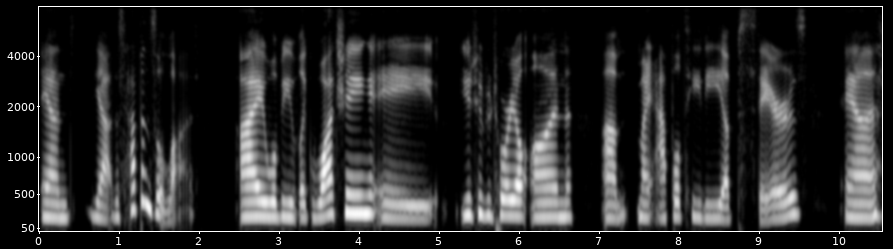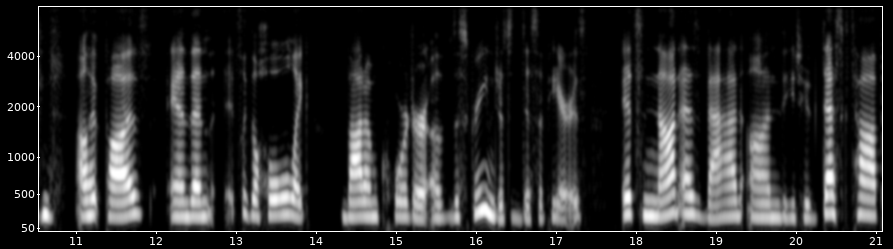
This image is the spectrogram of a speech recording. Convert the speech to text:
And yeah, this happens a lot. I will be like watching a YouTube tutorial on um, my Apple TV upstairs and I'll hit pause and then it's like the whole like bottom quarter of the screen just disappears. It's not as bad on the YouTube desktop,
